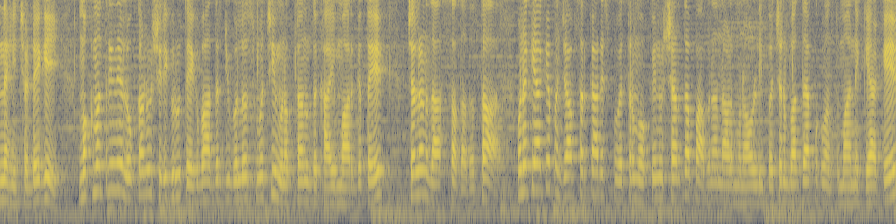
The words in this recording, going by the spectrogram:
ਨਹੀਂ ਛੱਡੇਗੀ। ਮੁੱਖ ਮੰਤਰੀ ਨੇ ਲੋਕਾਂ ਨੂੰ ਸ੍ਰੀ ਗੁਰੂ ਤੇਗ ਬਹਾਦਰ ਜੀ ਵੱਲੋਂ ਸਮੁੱਚੀ ਮਨੁੱਖਤਾ ਨੂੰ ਦਿਖਾਈ ਮਾਰਗ ਤੇ ਚੱਲਣ ਦਾ ਸੱਦਾ ਦਿੱਤਾ। ਉਹਨੇ ਕਿਹਾ ਕਿ ਪੰਜਾਬ ਸਰਕਾਰ ਇਸ ਪਵਿੱਤਰ ਮੌਕੇ ਨੂੰ ਸ਼ਰਧਾ ਭਾਵਨਾ ਨਾਲ ਮਨਾਉਣ ਲਈ ਵਚਨਬੱਧ ਹੈ। ਭਗਵੰਤ ਮਾਨ ਨੇ ਕਿਹਾ ਕਿ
